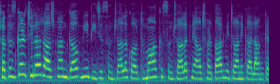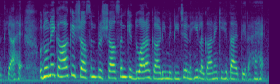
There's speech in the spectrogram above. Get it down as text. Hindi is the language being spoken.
छत्तीसगढ़ जिला राजनांदगांव में डीजे संचालक और धमाक संचालक ने आज हड़ताल में जाने का ऐलान कर दिया है। उन्होंने कहा कि शासन प्रशासन के द्वारा गाड़ी में डीजे नहीं लगाने की हिदायत दे रहे हैं।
